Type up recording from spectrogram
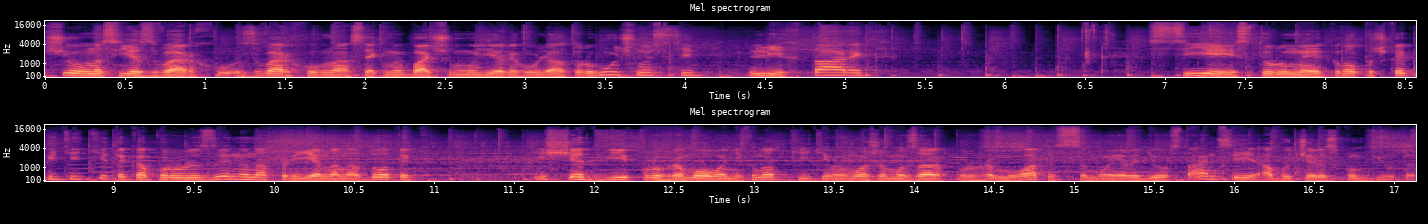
Що у нас є зверху? Зверху у нас, як ми бачимо, є регулятор гучності, ліхтарик, З цієї сторони кнопочка PTT, така прорезинена, приємна на дотик. І ще дві програмовані кнопки, які ми можемо запрограмувати з самої радіостанції або через комп'ютер.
